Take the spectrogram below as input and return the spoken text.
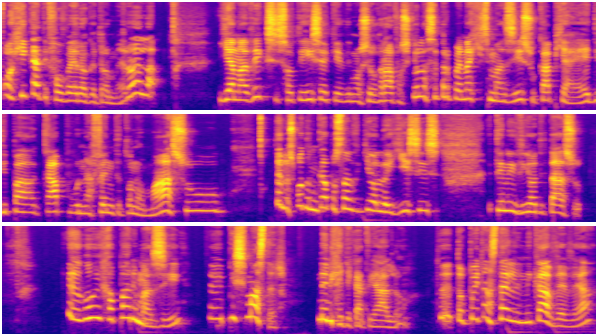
όχι κάτι φοβερό και τρομερό, αλλά για να δείξεις ότι είσαι και δημοσιογράφος κιόλας, έπρεπε να έχεις μαζί σου κάποια έντυπα, κάπου να φαίνεται το όνομά σου. Τέλος πάντων, κάπως να δικαιολογήσεις την ιδιότητά σου. Εγώ είχα πάρει μαζί ε, PC Master. Δεν είχα και κάτι άλλο. Το οποίο ήταν στα ελληνικά βέβαια.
